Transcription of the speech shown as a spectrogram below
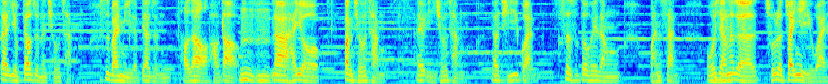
但有标准的球场，四百米的标准跑道跑道，嗯嗯，那还有棒球场，还有羽球场，还有体育馆，设施都非常完善。我想那个除了专业以外，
